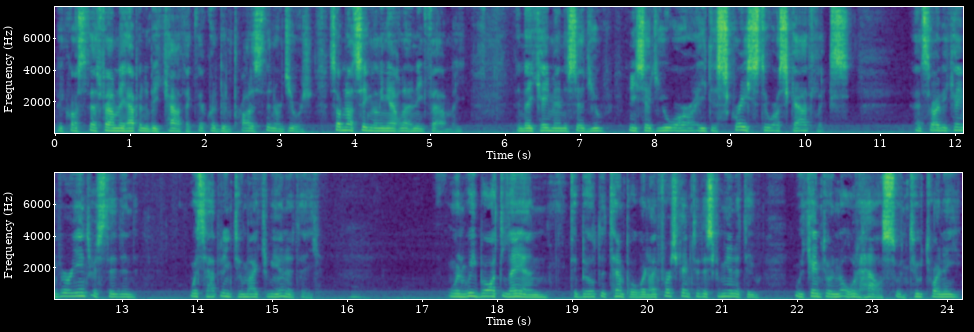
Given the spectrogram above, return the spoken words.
because that family happened to be Catholic. There could have been Protestant or Jewish. So I'm not singling out any family. And they came in and said, "You," and he said, "You are a disgrace to us Catholics." And so I became very interested in what's happening to my community. Hmm. When we bought land to build the temple, when I first came to this community, we came to an old house on 220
